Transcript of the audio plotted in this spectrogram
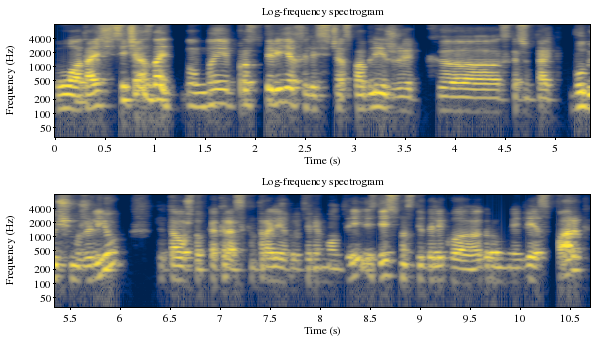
Вот. А сейчас, да, ну, мы просто переехали сейчас поближе к, скажем так, будущему жилью, для того, чтобы как раз контролировать ремонт. И здесь у нас недалеко огромный лес, парк,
